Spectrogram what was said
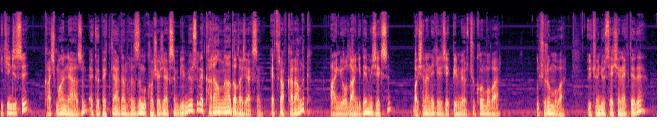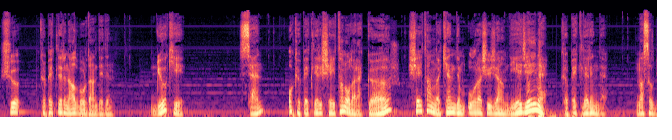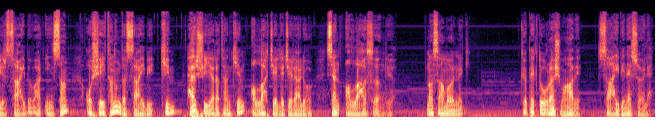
İkincisi kaçman lazım. E köpeklerden hızlı mı koşacaksın bilmiyorsun ve karanlığa dalacaksın. Etraf karanlık. Aynı yoldan gidemeyeceksin. Başına ne gelecek bilmiyoruz. Çukur mu var? Uçurum mu var? Üçüncü seçenekte de şu köpeklerin al buradan dedin. Diyor ki sen o köpekleri şeytan olarak gör, şeytanla kendim uğraşacağım diyeceğine köpeklerin de nasıl bir sahibi var insan, o şeytanın da sahibi kim? Her şeyi yaratan kim? Allah Celle Celaluhu. Sen Allah'a sığın diyor. Nasıl ama örnek? Köpekle uğraşma abi. Sahibine söyle.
